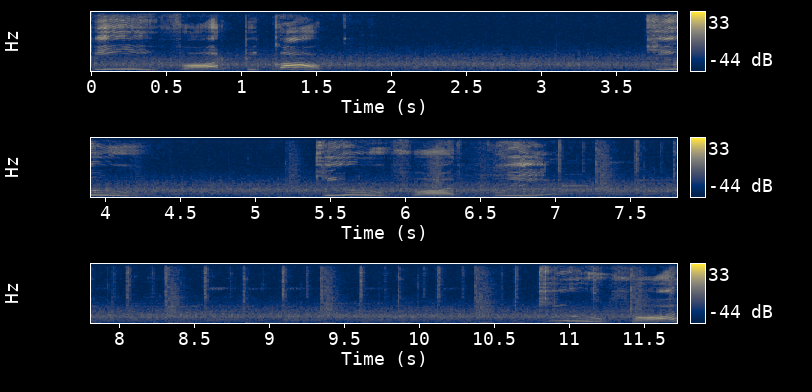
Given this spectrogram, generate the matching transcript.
P for peacock. Q. Q for queen. Q for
